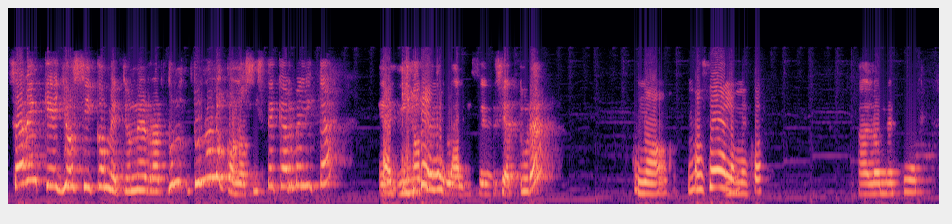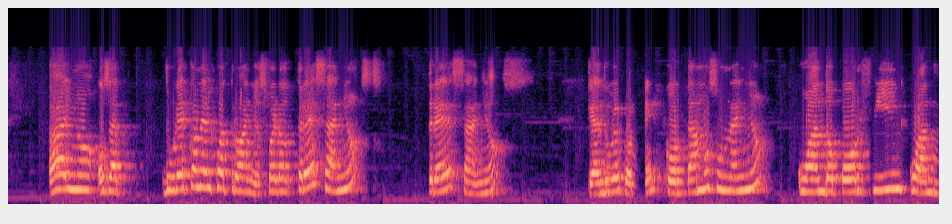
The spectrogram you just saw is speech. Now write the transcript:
¿Saben que yo sí cometí un error? ¿Tú, tú no lo conociste, Carmelita? ¿A En mi quién? nota de la licenciatura, No, no sé, a lo mejor. a lo mejor. Ay, no, o sea, duré con él cuatro años. Fueron tres años, tres años que anduve con él. Cortamos un año cuando por fin, cuando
